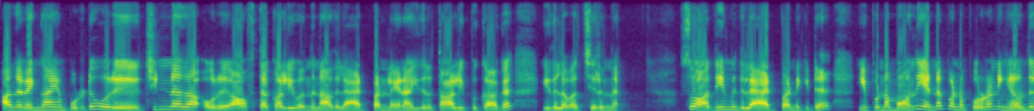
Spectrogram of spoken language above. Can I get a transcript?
அந்த வெங்காயம் போட்டுட்டு ஒரு சின்னதாக ஒரு ஆஃப் தக்காளி வந்து நான் அதில் ஆட் பண்ணல. ஏன்னா இதில் தாளிப்புக்காக இதில் வச்சுருந்தேன். ஸோ அதையும் இதில் ஆட் பண்ணிக்கிட்டேன் இப்போ நம்ம வந்து என்ன பண்ண போகிறோம்னா நீங்கள் வந்து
